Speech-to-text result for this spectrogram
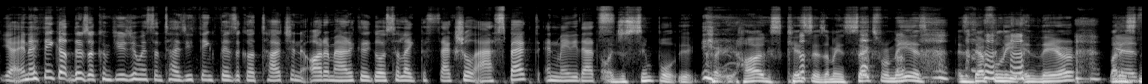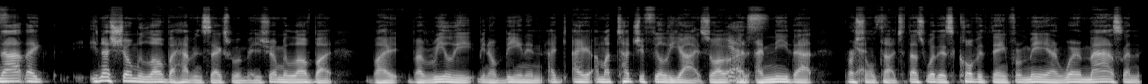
yeah, and I think uh, there's a confusion when sometimes you think physical touch and it automatically goes to like the sexual aspect, and maybe that's Or just simple c- hugs, kisses. I mean, sex for me is is definitely in there, but Yes. it's not like you're not showing me love by having sex with me. You're showing me love by by by really, you know, being in. I, I I'm a touchy feely guy, so I, Yes. I, I need that personal touch. That's where this COVID thing for me and wearing masks and,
